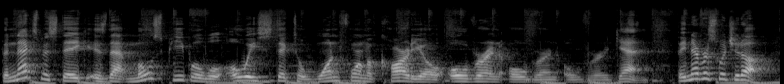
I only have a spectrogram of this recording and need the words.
The next mistake is that most people will always stick to one form of cardio over and over and over again. They never switch it up.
